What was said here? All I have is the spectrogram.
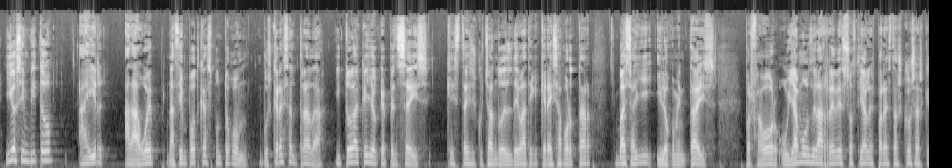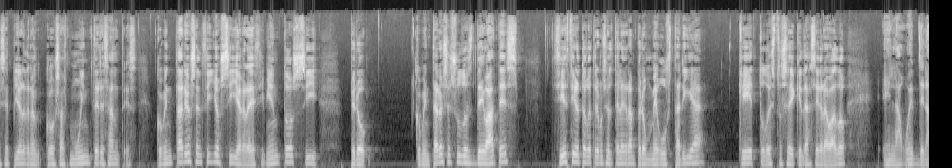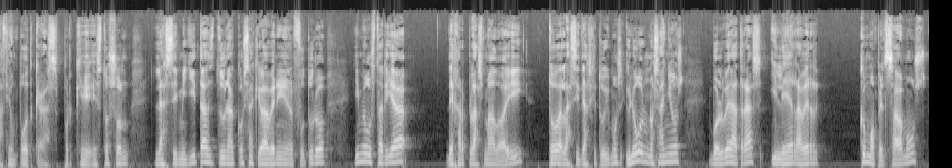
Y os invito a ir a la web nacionpodcast.com, buscar esa entrada y todo aquello que penséis que estáis escuchando del debate que queráis aportar, vais allí y lo comentáis. Por favor, huyamos de las redes sociales para estas cosas que se pierden cosas muy interesantes. Comentarios sencillos sí, agradecimientos sí, pero comentarios sesudos, debates, Sí es cierto que tenemos el Telegram, pero me gustaría que todo esto se quedase grabado en la web de Nación Podcast, porque estos son las semillitas de una cosa que va a venir en el futuro y me gustaría dejar plasmado ahí todas las ideas que tuvimos y luego en unos años volver atrás y leer a ver cómo pensábamos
